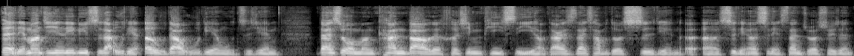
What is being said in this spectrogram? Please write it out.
，Fed 联邦基金利率是在五点二五到五点五之间。但是我们看到的核心 PCE 哈，大概是在差不多四点二呃四点二四点三左右水准。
